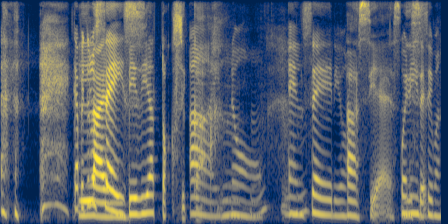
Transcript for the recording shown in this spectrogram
Capítulo la 6. envidia tóxica. Ay, no. En serio. Así es. Dice, Buenísima.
